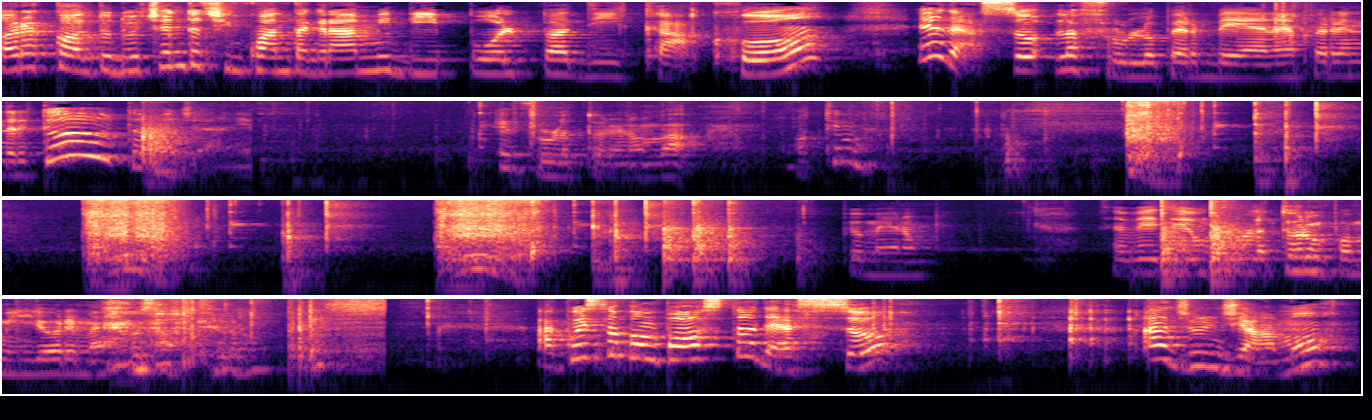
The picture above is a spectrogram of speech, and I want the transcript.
Ho raccolto 250 grammi di polpa di cacco e adesso la frullo per bene per rendere tutta omogenea. E il frullatore non va. Ottimo. Più o meno. Se avete un frullatore un po' migliore, me usatelo. Questo composto adesso aggiungiamo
